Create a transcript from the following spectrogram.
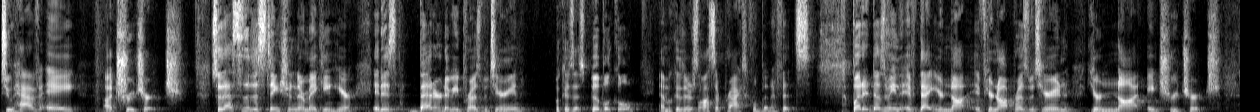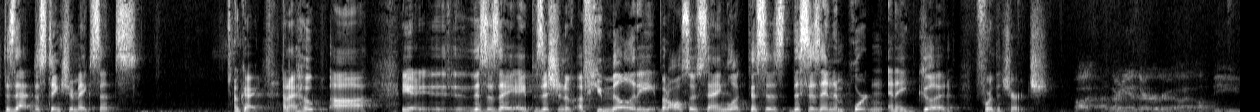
to have a, a true church. So that's the distinction they're making here. It is better to be Presbyterian because it's biblical and because there's lots of practical benefits. But it doesn't mean if that you're not if you're not Presbyterian, you're not a true church. Does that distinction make sense? Okay, and I hope uh, this is a, a position of, of, humility, but also saying, look, this is this is an important and a good for the church. are there any other uh, of the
